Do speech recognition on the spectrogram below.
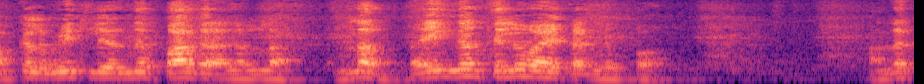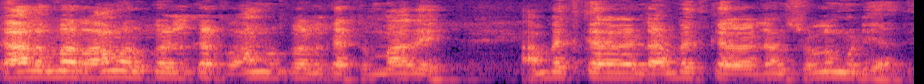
மக்கள் வீட்டில இருந்து பார்க்குறாங்க எல்லாம் எல்லாம் பயங்கர தெளிவாயிட்டாங்க இப்போ. அந்த காலமாக ராமர் கோயில் கட்டு ராமர் கோயில் கட்டுற மாதிரி அம்பேத்கர் வேண்டாம் அம்பேத்கர் வேண்டாம்னு சொல்ல முடியாது.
